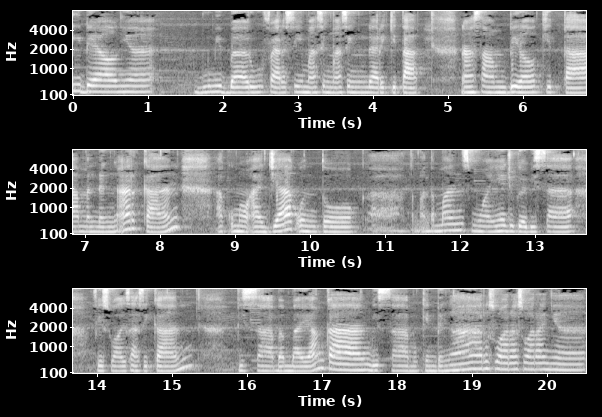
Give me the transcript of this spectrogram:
idealnya bumi baru versi masing-masing dari kita. Nah, sambil kita mendengarkan aku mau ajak untuk uh, teman-teman uh, semuanya juga bisa visualisasikan, bisa membayangkan, bisa mungkin dengar suara-suaranya,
